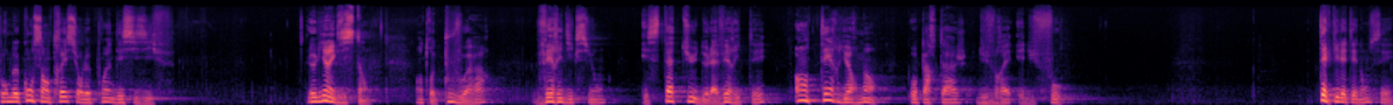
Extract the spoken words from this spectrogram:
pour me concentrer sur le point décisif. Le lien existant entre pouvoir, véridiction et statut de la vérité antérieurement au partage du vrai et du faux. Tel qu'il est énoncé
